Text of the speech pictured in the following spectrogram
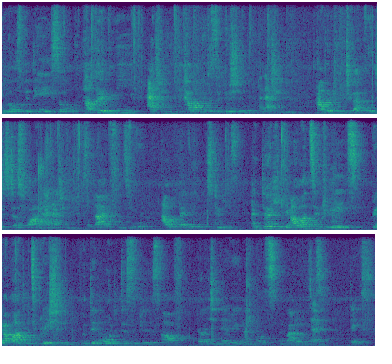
meals per day. So how could we actually come up with a solution and actually probably do our food is just fun and actually supply foods for our fellow students. And thirdly, I want to create, bring about integration within all the disciplines of the engineering and Thanks.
